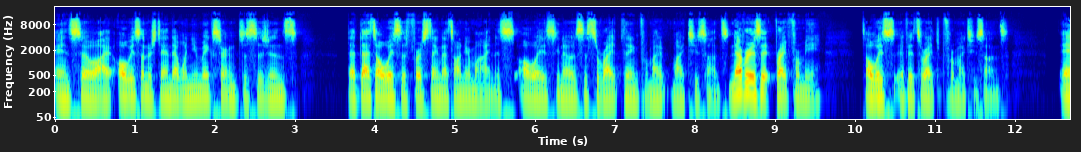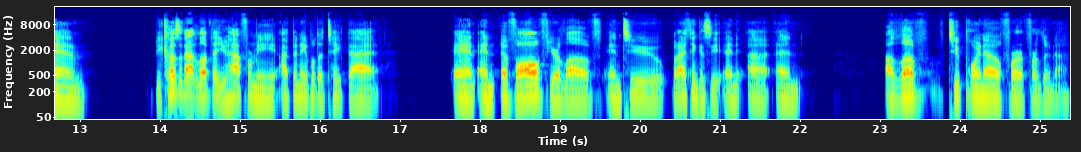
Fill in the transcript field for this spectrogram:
And so I always understand that when you make certain decisions, that that's always the first thing that's on your mind. It's always, you know, is this the right thing for my my two sons? Never is it right for me. It's always if it's right for my two sons. And because of that love that you have for me, I've been able to take that and and evolve your love into what I think is the, an uh, an a love 2.0 for for Luna.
